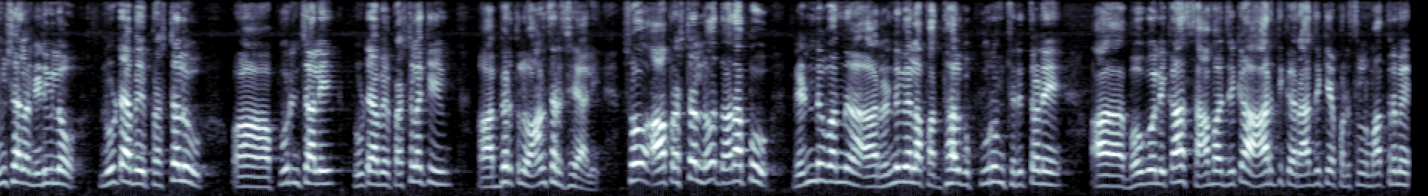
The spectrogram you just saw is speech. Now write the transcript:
నిమిషాల నిడివిలో నూట యాభై ప్రశ్నలు పూరించాలి. నూట యాభై ప్రశ్నలకి అభ్యర్థులు ఆన్సర్ చేయాలి. సో ఆ ప్రశ్నల్లో దాదాపు రెండు వన్ రెండు వేల పద్నాలుగు పూర్వం చరిత్రనే భౌగోళిక సామాజిక ఆర్థిక రాజకీయ పరిస్థితులు మాత్రమే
